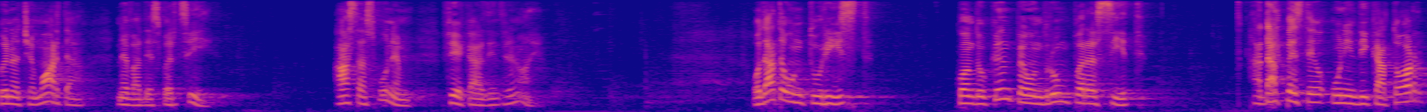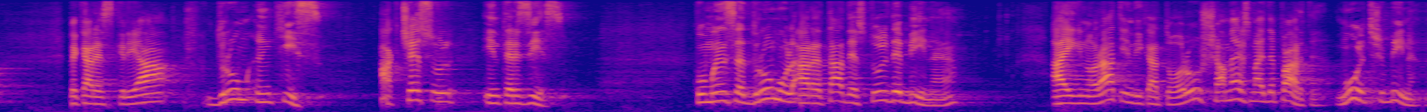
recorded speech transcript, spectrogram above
Până ce moartea ne va despărți. Asta spunem fiecare dintre noi. Odată un turist, conducând pe un drum părăsit, a dat peste un indicator pe care scria drum închis, accesul interzis. Cum însă drumul arăta destul de bine, a ignorat indicatorul și a mers mai departe, mult și bine.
